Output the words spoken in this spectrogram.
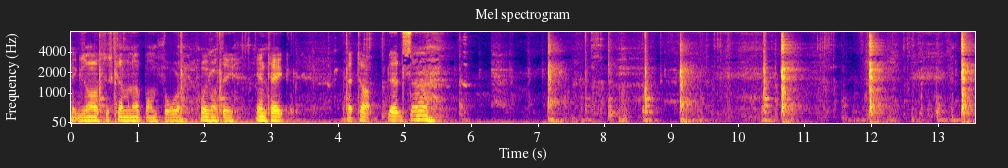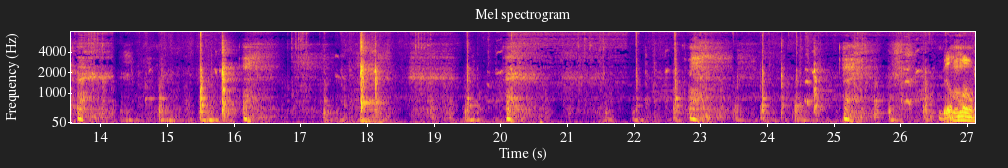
Exhaust is coming up on four. We want the intake at top dead center. Building a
